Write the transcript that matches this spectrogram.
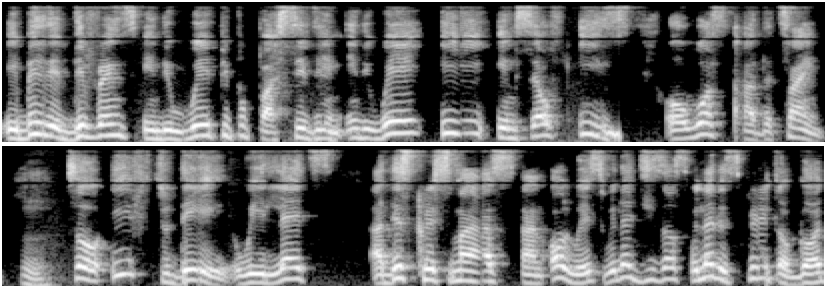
It made a difference in the way people perceived him, in the way he himself is or was at the time. Hmm. So if today we let at this Christmas and always we let Jesus, we let the Spirit of God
